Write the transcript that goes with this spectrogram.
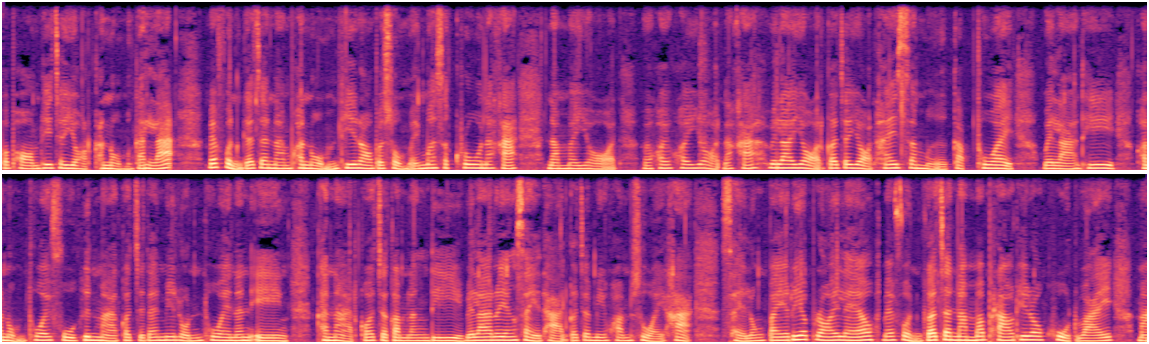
ก็พร้อมที่จะหยอดขนมกันละ แม่ฝนก็จะนำขนมที่เราผสมไว้เมื่อสักครู่นะคะนำมาหยอดแล้วค่อยๆหยอดนะคะ เวลาหยอดก็จะหยอดให้เสมอกับถ้วย เวลาที่ขนมถ้วยฟูขึ้นมาก็จะได้ไม่ล้นถ้วยนั่นเอง ขนาดก็จะกำลังดี เวลาเรียงใส่ถาดก็จะมีความสวยค่ะ ใส่ลงไปเรียบร้อยแล้ว แม่ฝนก็จะนำมะพร้าวที่เราขูดไว้มา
